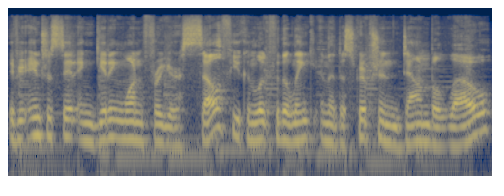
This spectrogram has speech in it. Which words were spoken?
If you're interested in getting one for yourself, you can look for the link in the description down below.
